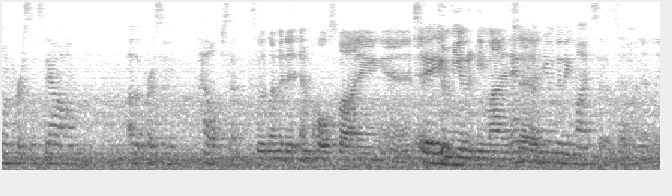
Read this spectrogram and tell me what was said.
One person's down, other person helps and, So limited impulse buying and, and community mindset. and community mindset. Definitely.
